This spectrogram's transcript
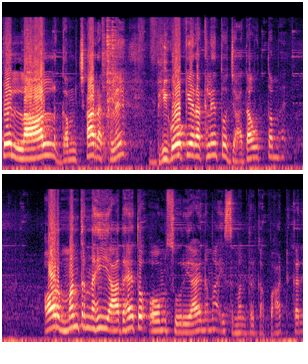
पे लाल गमछा रख लें, भिगो के रख लें तो ज़्यादा उत्तम है। और मंत्र नहीं याद है तो ओम सूर्याय नमा इस मंत्र का पाठ करें।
